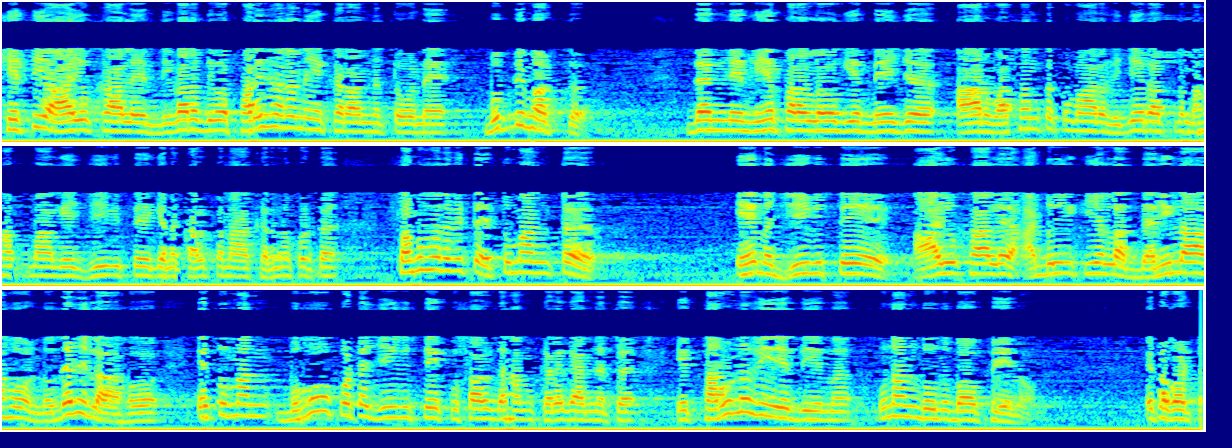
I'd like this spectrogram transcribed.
කෙටි ආයු කාලය નિවරදිව පරිහරණය කරන්නට ඕනේ බුද්ධිමත්ව. දැන් මේ මිය පරලෝකීය මේජර් ආර් වසන්ත කුමාර විජේරත්න මහත්මයාගේ ජීවිතය ගැන කල්පනා කරනකොට සමහර විට එතුමන්ට එහෙම ජීවිතයේ ආයු කාලය අඩුයි කියලා දැනිලා හෝ නොදැනිලා හෝ එතුමන් බොහෝ කොට ජීවිතේ කුසල් දහම් කරගන්නට ඒ තරුණ වියේදීම උනන්දු වුණු බව පේනවා. එතකොට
